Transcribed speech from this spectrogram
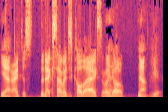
Yeah. And I just the next time I just called IX and I'm like, Yeah. oh, No. Here.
